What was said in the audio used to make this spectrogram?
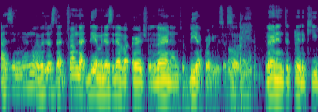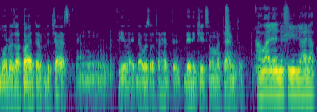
as in, I know it was just that from that day, I just did have an urge to learn and to be a producer. So Okay. learning to play the keyboard was a part of the task, and I feel like that was what I had to dedicate some of my time to. And while in the field, you adapt.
